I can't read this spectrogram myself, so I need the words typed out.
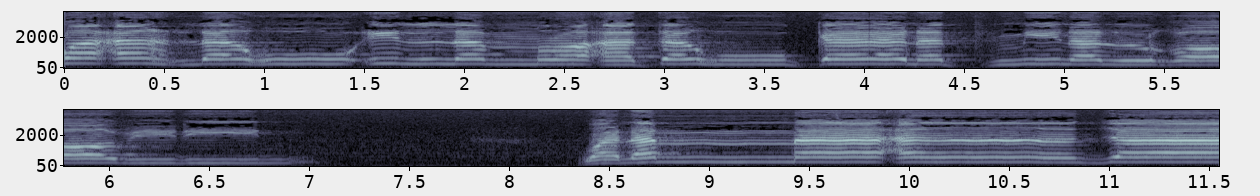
وأهله إلا امرأته كانت من الغابرين. ولما أن جاءت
